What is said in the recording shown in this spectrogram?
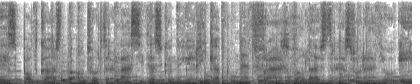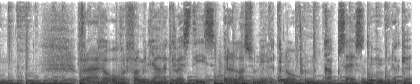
deze podcast beantwoordt relatiedeskundige Rika Ponet vragen van luisteraars van Radio 1. Vragen over familiale kwesties, relationele knopen, kapseizende huwelijken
